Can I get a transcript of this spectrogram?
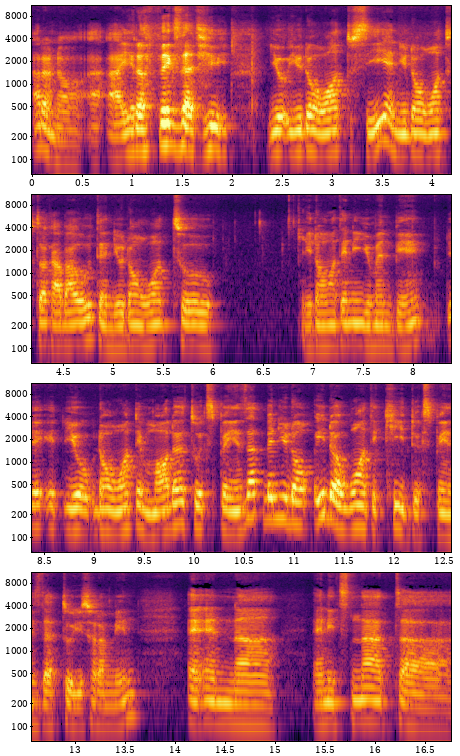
I don't know. I, I, you know things that you you you don't want to see and you don't want to talk about and you don't want to you don't want any human being it, you don't want a mother to experience that then you don't you don't want a kid to experience that too you see what i mean and uh, and it's not uh,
